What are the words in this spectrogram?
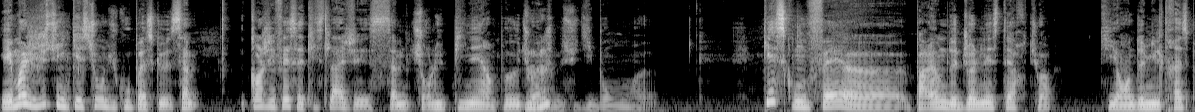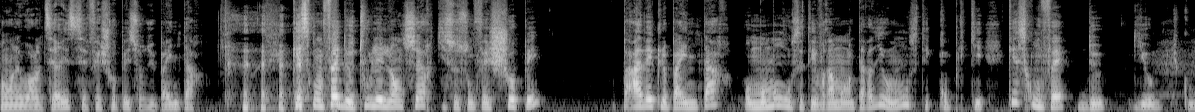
Et moi, j'ai juste une question, du coup, parce que ça, quand j'ai fait cette liste-là, j'ai, ça me turlupinait un peu, tu vois, Mhm. je me suis dit, bon, euh, qu'est-ce qu'on fait, euh, par exemple, de John Lester, tu vois, qui en 2013, pendant les World Series, s'est fait choper sur du pine tar? qu'est-ce qu'on fait de tous les lanceurs qui se sont fait choper avec le pine tar au moment où c'était vraiment interdit, au moment où c'était compliqué Qu'est-ce qu'on fait de Guillaume, du coup?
